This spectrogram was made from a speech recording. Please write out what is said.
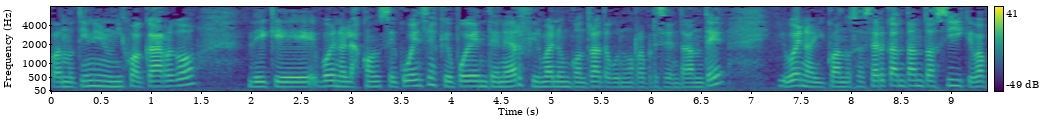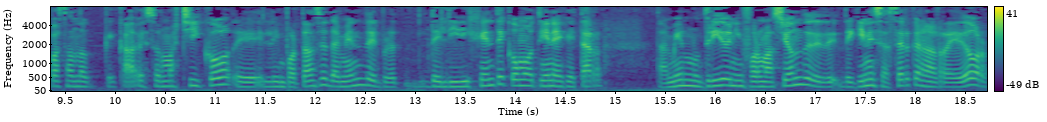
cuando tienen un hijo a cargo, de que, bueno, las consecuencias que pueden tener firmar un contrato con un representante. Y bueno, y cuando se acercan tanto así, que va pasando que cada vez son más chicos, eh, la importancia también del, del dirigente, cómo tiene que estar también nutrido en información de, de quienes se acercan alrededor.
